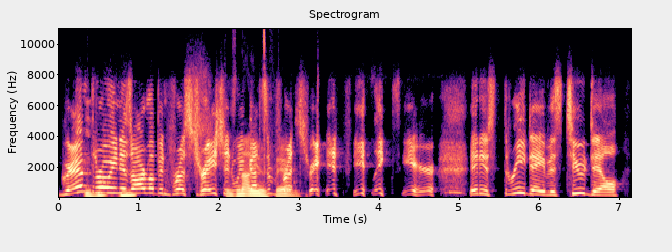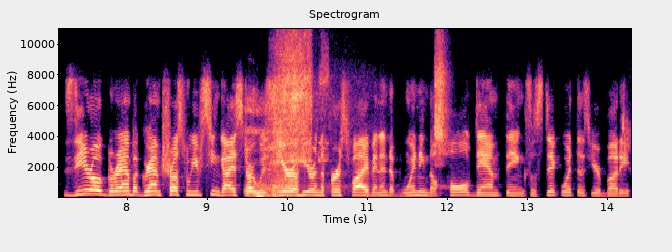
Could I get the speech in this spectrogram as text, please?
Graham throwing his arm up in frustration. It's We've got some fair. frustrated feelings here. It is three Davis, two Dill, zero Graham. But Graham, trust me, we've seen guys start with zero here in the first five and end up winning the whole damn thing. So stick with us here, buddy.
